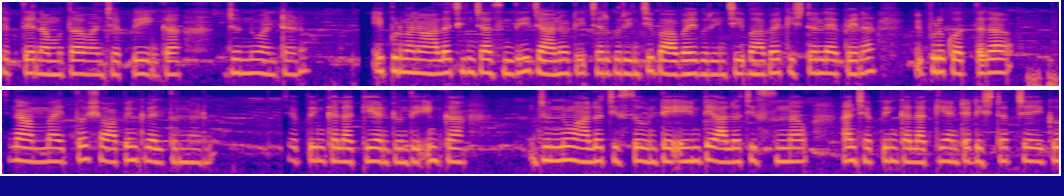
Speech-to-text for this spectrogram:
చెప్తే నమ్ముతావు అని చెప్పి ఇంకా జున్ను అంటాడు. ఇప్పుడు మనం ఆలోచించాల్సింది జాను టీచర్ గురించి బాబాయ్ గురించి. బాబాయ్కి ఇష్టం లేకపోయినా ఇప్పుడు కొత్తగా వచ్చిన అమ్మాయితో షాపింగ్కి వెళ్తున్నాడు. చెప్పి ఇంకా లక్కీ అంటుంది. ఇంకా జున్ను ఆలోచిస్తూ ఉంటే ఏంటి ఆలోచిస్తున్నావు? అని చెప్పి ఇంకా లక్కీ అంటే డిస్టర్బ్ చేయకు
